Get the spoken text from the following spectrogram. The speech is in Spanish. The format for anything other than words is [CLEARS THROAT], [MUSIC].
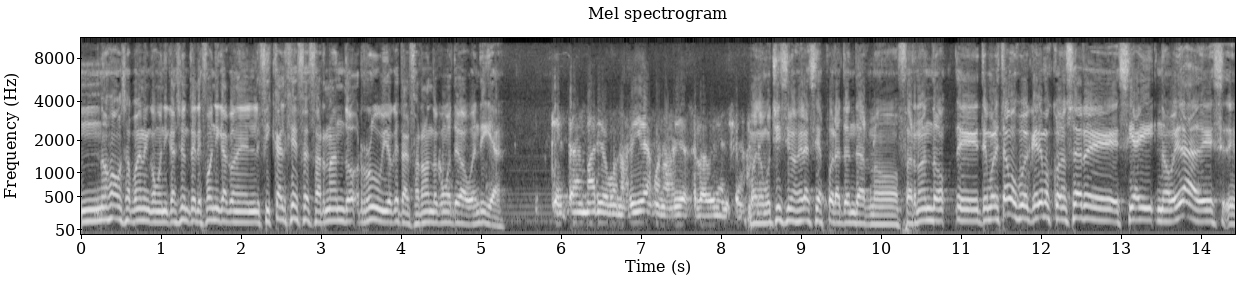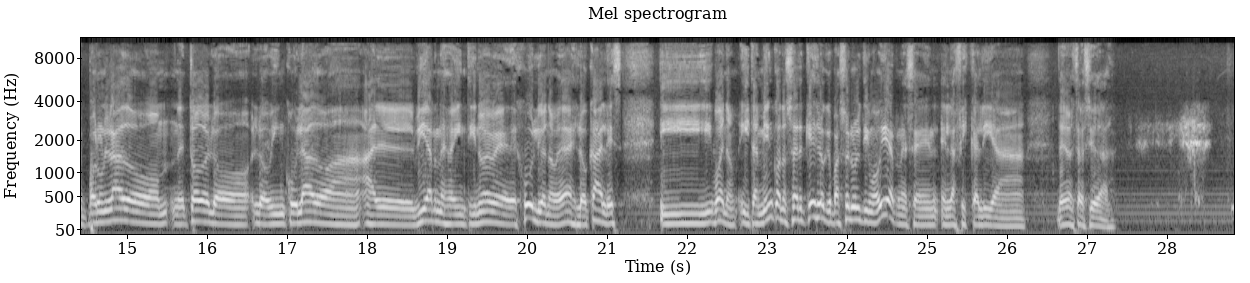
Nos vamos a poner en comunicación telefónica con el fiscal jefe Fernando Rubio. ¿Qué tal, Fernando? ¿Cómo te va? Buen día. ¿Qué tal, Mario? Buenos días, buenos días a la audiencia. Bueno, muchísimas gracias por atendernos, Fernando. Eh, te molestamos porque queremos conocer eh, si hay novedades. Eh, por un lado, todo lo, vinculado al viernes 29 de julio, novedades locales. Y bueno, y también conocer qué es lo que pasó el último viernes en, la Fiscalía de nuestra ciudad.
